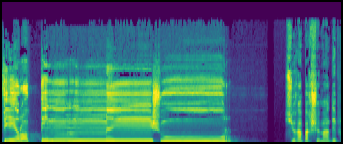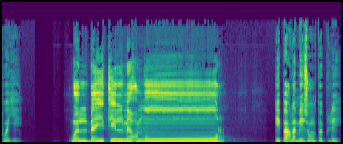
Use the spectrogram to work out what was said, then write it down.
في رق منشور Sur un parchemin déployé. Et par la maison peuplée.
